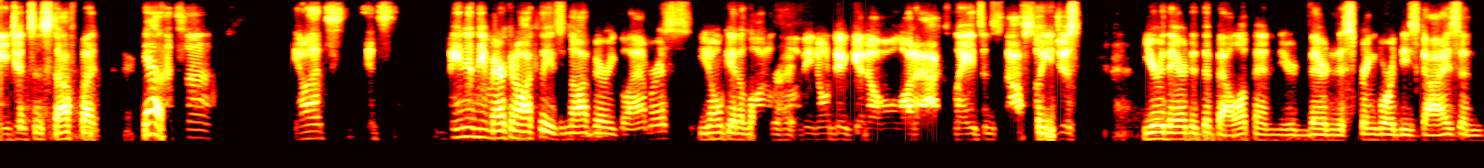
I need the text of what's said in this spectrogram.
agents and stuff. But yeah, that's uh, you know, that's it's being in the American Hockey League is not very glamorous. You don't get a lot of right. love. You don't get a whole lot of accolades and stuff. So you just you're there to develop and you're there to springboard these guys. And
